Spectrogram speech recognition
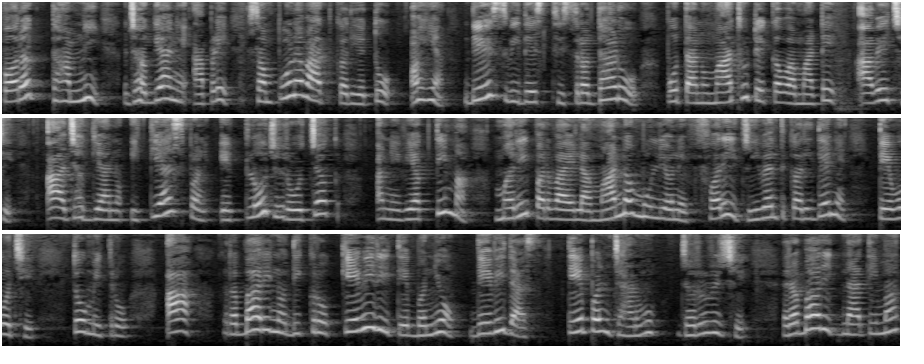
પરગધામની જગ્યાની આપણે સંપૂર્ણ વાત કરીએ તો અહીંયા દેશ વિદેશથી શ્રદ્ધાળુઓ પોતાનું માથું ટેકવવા માટે આવે છે. આ જગ્યાનો ઇતિહાસ પણ એટલો જ રોચક અને વ્યક્તિમાં મરી પરવાયેલા માનવ મૂલ્યોને ફરી જીવંત કરી દેને તેવો છે. તો મિત્રો, આ રબારીનો દીકરો કેવી રીતે બન્યો દેવીદાસ તે પણ જાણવું જરૂરી છે. રબારી જ્ઞાતિમાં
